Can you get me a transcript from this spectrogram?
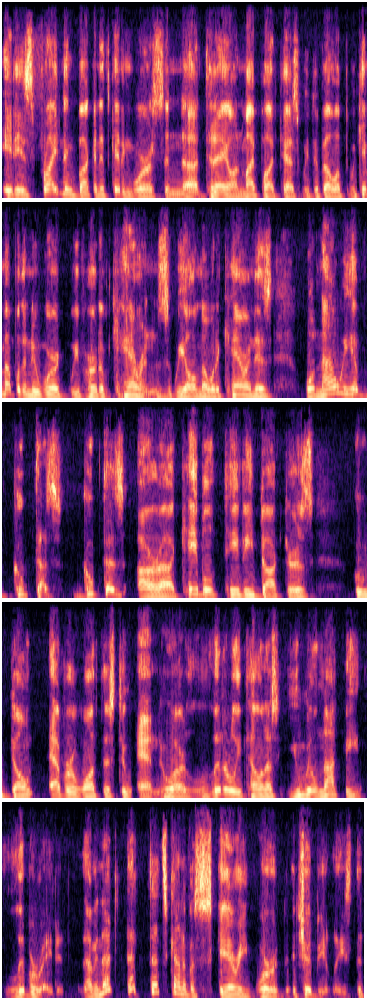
It is frightening, Buck, and it's getting worse. And uh, today on my podcast, we developed, we came up with a new word. We've heard of Karens. We all know what a Karen is. Well, now we have Guptas. Guptas are uh, cable TV doctors who don't ever want this to end, who are literally telling us you will not be liberated. I mean, that, that that's kind of a scary word. It should be at least that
